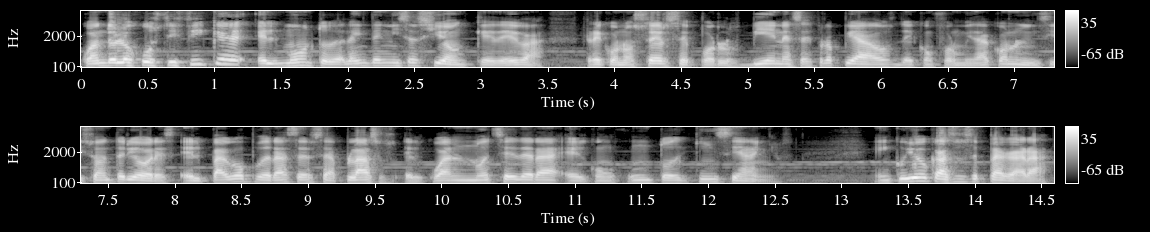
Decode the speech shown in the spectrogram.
Cuando lo justifique el monto de la indemnización que deba reconocerse por los bienes expropiados de conformidad con los incisos anteriores, el pago podrá hacerse a plazos, el cual no excederá el conjunto de 15 años, en cuyo caso se pagará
